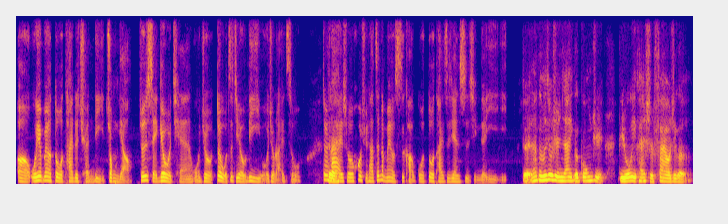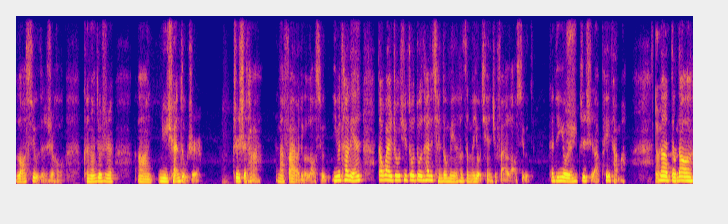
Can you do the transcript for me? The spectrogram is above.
呃，我有没有堕胎的权利重要？就是谁给我钱，我就对我自己有利益，我就来做。对他来说，或许他真的没有思考过堕胎这件事情的意义。对他可能就是人家一个工具。比如一开始 file 这个 lawsuit 的时候，可能就是啊，女权组织支持他让他 file 这个 lawsuit，因为他连到外州去做堕胎的钱都没有，他怎么有钱去 file lawsuit？肯定有人支持啊，配他嘛。那等到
